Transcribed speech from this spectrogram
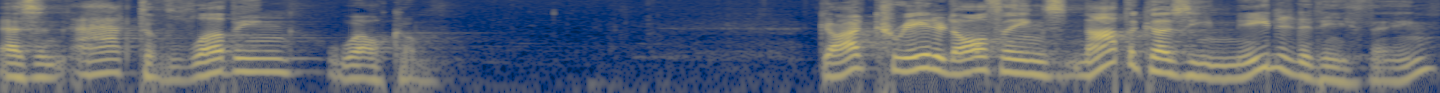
as an act of loving welcome. God created all things not because he needed anything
